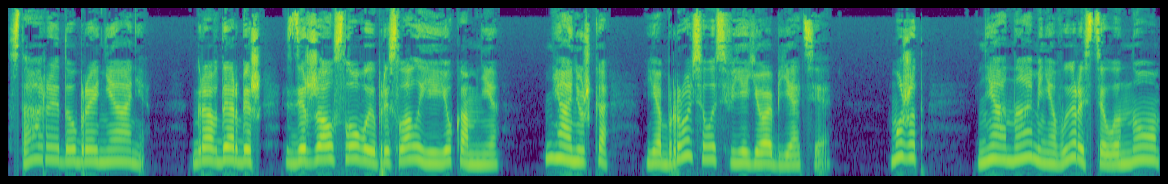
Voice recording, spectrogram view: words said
Старая добрая няня. Граф Дербиш сдержал слово и прислал ее ко мне. «Нянюшка!» Я бросилась в ее объятия. Может, не она меня вырастила, но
